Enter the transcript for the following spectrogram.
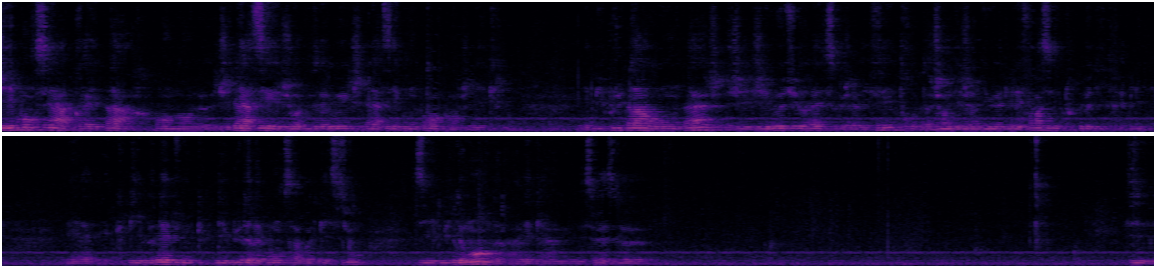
J'y ai pensé après, tard, pendant le. J'étais assez, je vous avouer j'étais assez content quand je l'ai écrit. Et puis plus tard, au montage, j'ai mesuré ce que j'avais fait. Trop j'en ai eu les phrases, une toute petite réplique. Et, et qui est peut-être un début de réponse à votre question. S'il lui demande, avec un, une espèce de. une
